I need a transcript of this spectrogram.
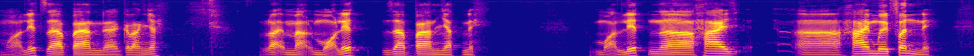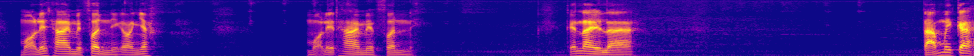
Mỏ lết Japan này các bác nhé loại mạ mỏ lết Japan Nhật này. Mỏ lết uh, 2 uh, 20 phân này. Mỏ lết 20 phân này các bác nhé mỏ lết 20 phân này cái này là 80k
